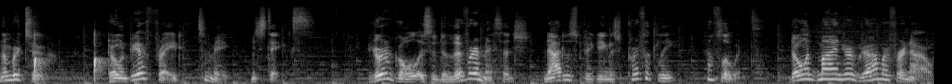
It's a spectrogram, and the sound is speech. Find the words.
Number 2. Don't be afraid to make mistakes. Your goal is to deliver a message, not to speak English perfectly and fluent. Don't mind your grammar for now.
